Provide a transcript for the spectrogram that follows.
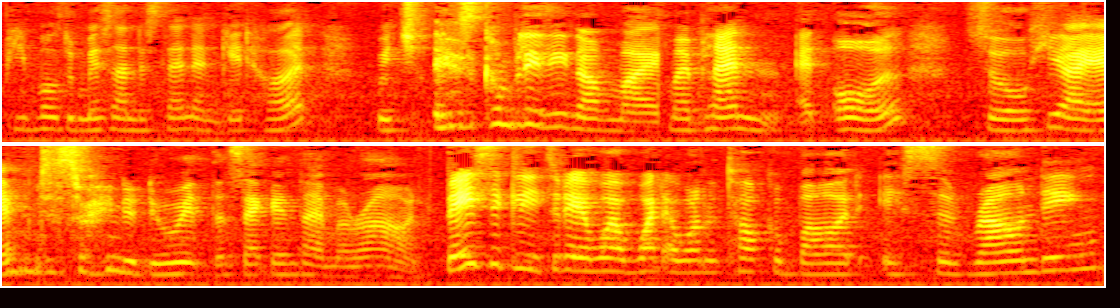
people to misunderstand and get hurt which is completely not my my plan at all. So here i am just trying to do it the second time around. Basically today what, what i want to talk about is surrounding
